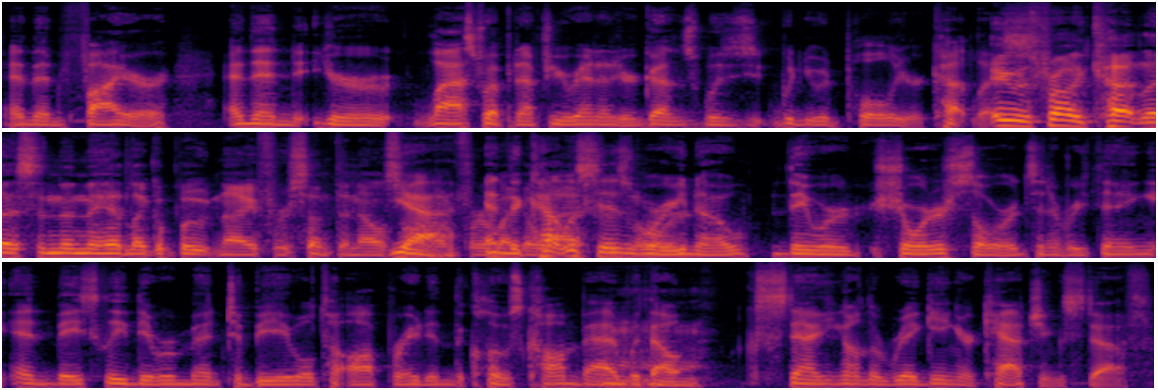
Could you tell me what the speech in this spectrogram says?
and then fire, and then your last weapon after you ran out of your guns was when you would pull your cutlass. It was probably cutlass, and then they had like a boot knife or something else. on Yeah, them for and like the cutlasses were, you know, they were shorter swords and everything, and basically they were meant to be able to operate in the close combat Mm-hmm. without snagging on the rigging or catching stuff.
